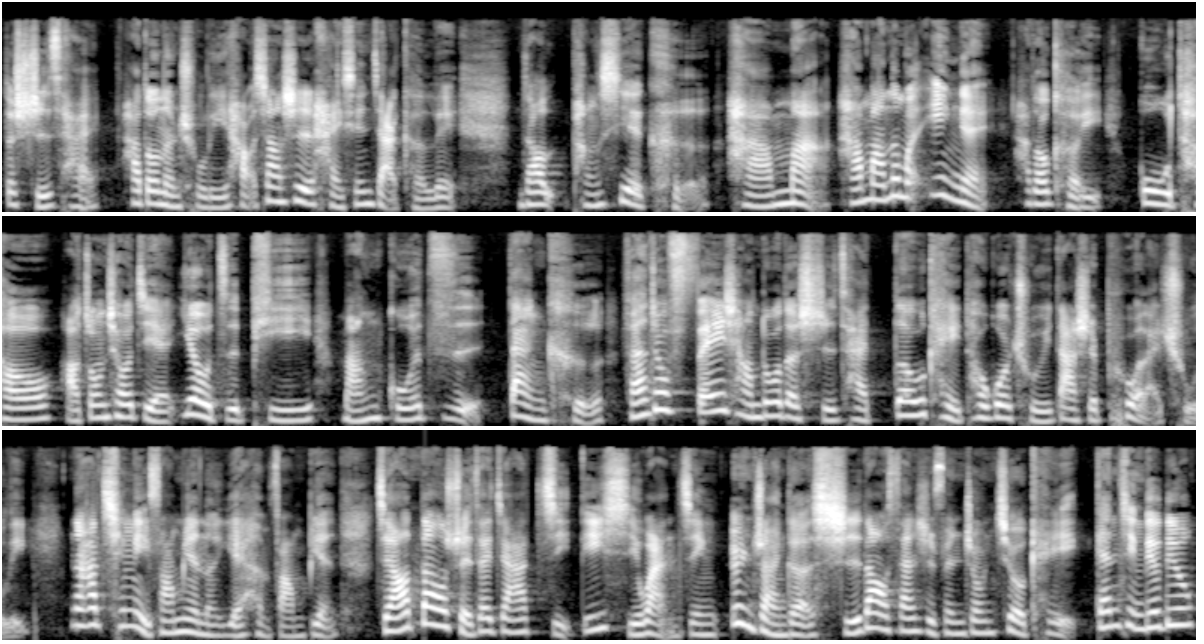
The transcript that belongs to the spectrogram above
的食材，它都能处理好，像是海鲜甲壳类，你知道螃蟹壳、蛤蟆，蛤蟆那么硬诶，它都可以。骨头，好，中秋节柚子皮、芒果籽、蛋壳，反正就非常多的食材都可以透过厨余大师 Pro 来处理。那它清理方面呢也很方便，只要倒水再加几滴洗碗精，运转个十到三十分钟就可以干净溜溜。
